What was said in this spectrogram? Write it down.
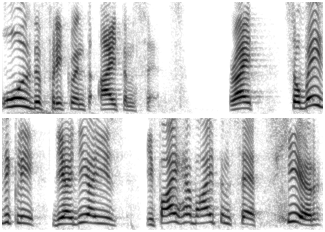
all the frequent item sets, right? So basically, the idea is if I have item sets here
